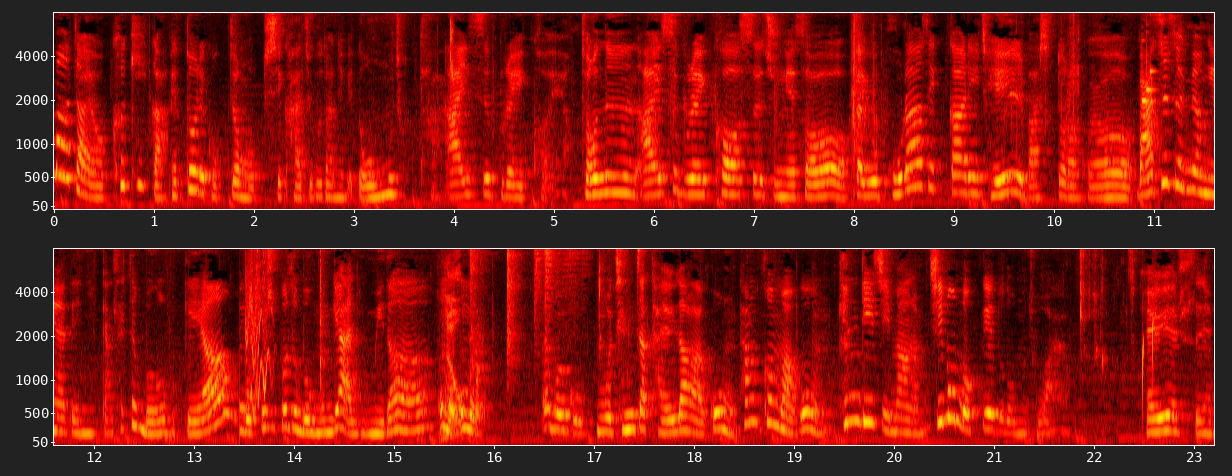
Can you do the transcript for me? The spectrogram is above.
맞아요. 크기가. 배터리 걱정 없이 가지고 다니기 너무 좋다. 아이스 브레이커예요. 저는 아이스 브레이커스 중에서 그러니까 이 보라 색깔이 제일 맛있더라고요. 맛을 설명해야 되니까 살짝 먹어볼게요. 먹고 싶어서 먹는 게 아닙니다. 어머 어머. 아이고 뭐 진짜 달달하고 상큼하고 캔디지만 씹어 먹기에도 너무 좋아요. ASMR.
